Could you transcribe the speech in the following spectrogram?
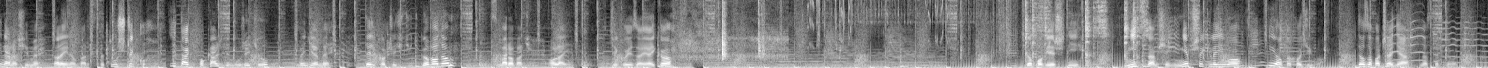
i nanosimy kolejną warstwę tłuszczyku. I tak po każdym użyciu będziemy tylko czyścić go wodą, smarować olejem. Dziękuję za jajko. Do powierzchni nic nam się nie przykleiło i o to chodziło. Do zobaczenia w następnym odcinku.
